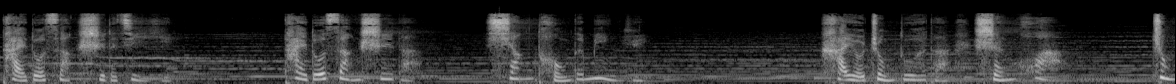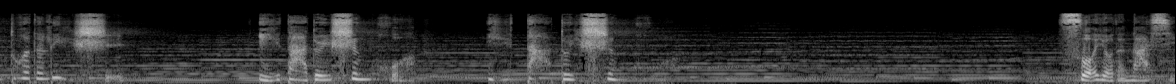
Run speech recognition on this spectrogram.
太多丧失的记忆，太多丧失的相同的命运，还有众多的神话，众多的历史。一大堆生活，一大堆生活，所有的那些，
